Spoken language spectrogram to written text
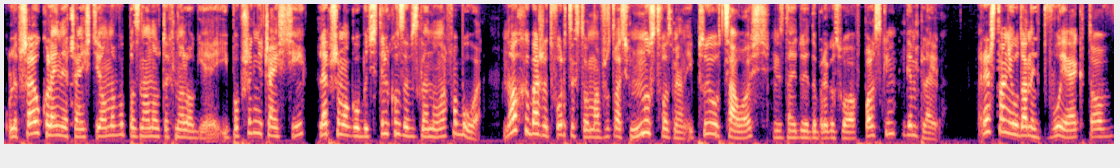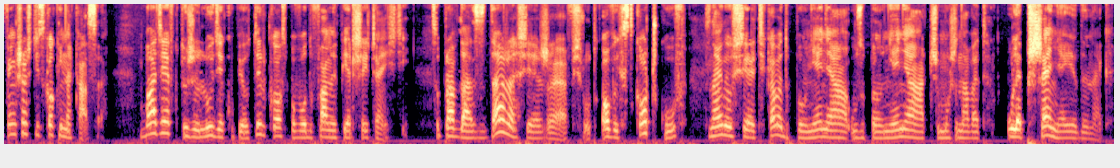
ulepszają kolejne części o nowo poznaną technologię i poprzednie części lepsze mogą być tylko ze względu na fabułę. No chyba, że twórcy chcą nawrzucać mnóstwo zmian i psują całość, nie znajduję dobrego słowa w polskim, gameplayu. Reszta nieudanych dwójek to w większości skoki na kasę. Badziew, którzy ludzie kupią tylko z powodu famy pierwszej części. Co prawda zdarza się, że wśród owych skoczków znajdą się ciekawe dopełnienia, uzupełnienia, czy może nawet ulepszenia jedynek.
